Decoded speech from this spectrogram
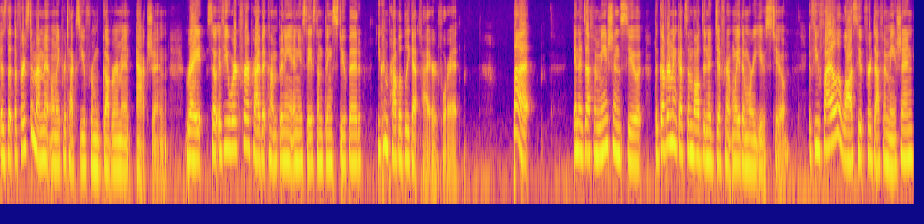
is that the First Amendment only protects you from government action, right? So if you work for a private company and you say something stupid, you can probably get fired for it. But in a defamation suit, the government gets involved in a different way than we're used to. If you file a lawsuit for defamation,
